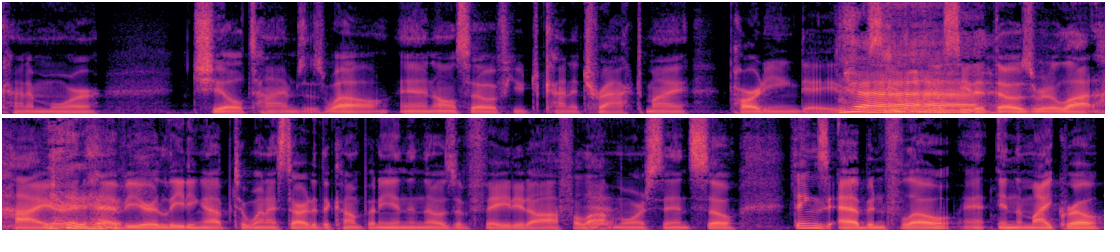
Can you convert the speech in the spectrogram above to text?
kind of more chill times as well. And also, if you kind of tracked my partying days, you'll see, you'll see that those were a lot higher and heavier leading up to when I started the company, and then those have faded off a lot Yeah. more since. So things ebb and flow eh, in the micro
